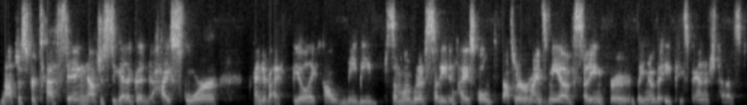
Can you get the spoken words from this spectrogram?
Not just for testing not just to get a good high score. Kind of i feel like how maybe someone would have studied in high school. That's what it reminds me of studying for you know the ap spanish test.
